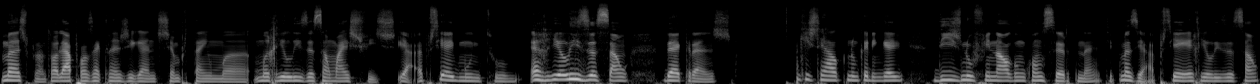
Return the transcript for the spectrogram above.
Mas pronto, olhar para os ecrãs gigantes sempre tem uma, uma realização mais fixe. Yeah, apreciei muito a realização de ecrãs que isto é algo que nunca ninguém diz no final de um concerto, né? Tipo, mas já, yeah, apreciei a realização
